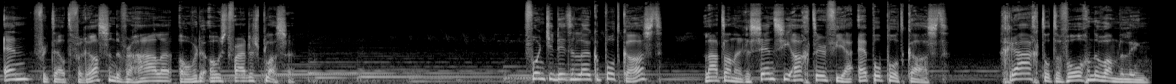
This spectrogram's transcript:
en vertelt verrassende verhalen over de Oostvaardersplassen. Vond je dit een leuke podcast? Laat dan een recensie achter via Apple Podcast. Graag tot de volgende wandeling.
